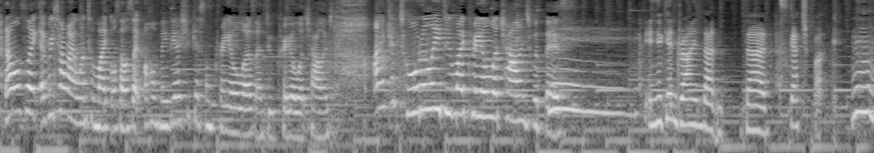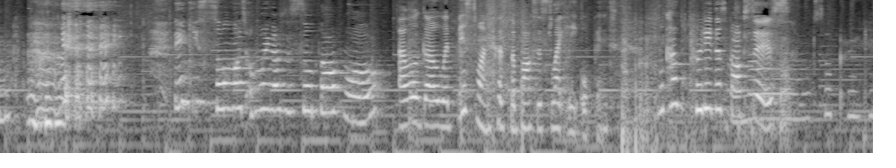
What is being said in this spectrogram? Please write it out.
and I was like every time I went to Michael's I was like oh maybe I should get some Crayolas and do Crayola challenge I can totally do my Crayola challenge with this And you can draw in that that sketchbook. Mm. Thank you so much. Oh my gosh, it's so thoughtful. I will go with this one because the box is slightly opened. Look how pretty this box is. So pretty.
